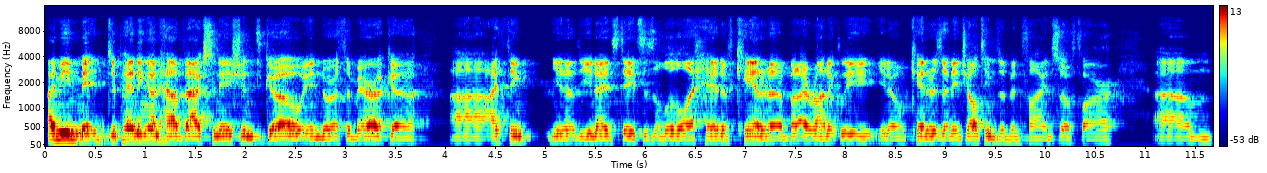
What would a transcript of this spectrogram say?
I mean, depending on how vaccinations go in North America, uh, I think you know the United States is a little ahead of Canada, but ironically, you know Canada's NHL teams have been fine so far. Um,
